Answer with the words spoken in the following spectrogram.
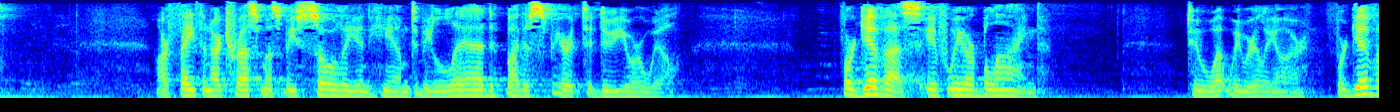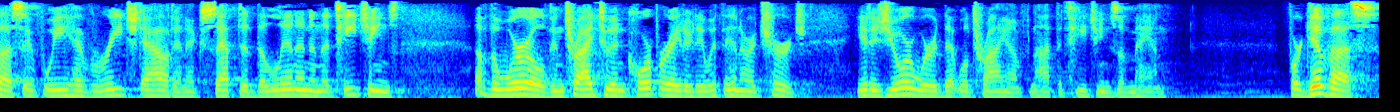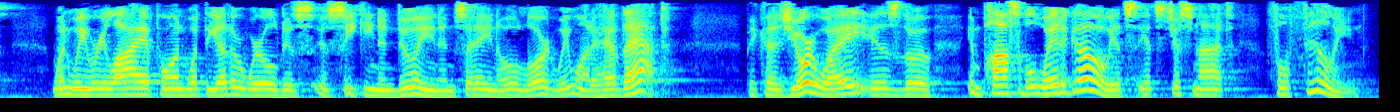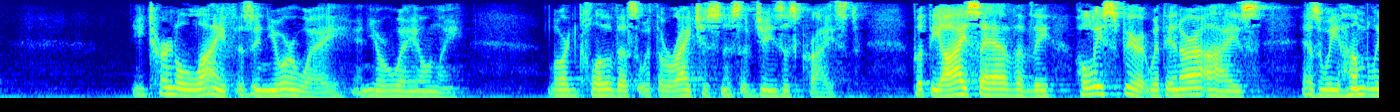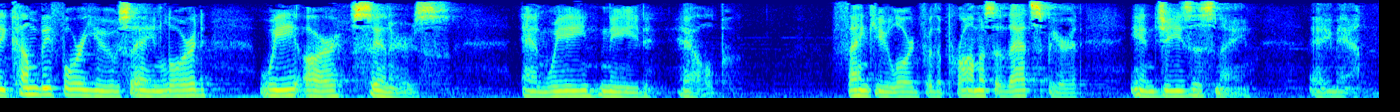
Our faith and our trust must be solely in Him to be led by the Spirit to do your will. Forgive us if we are blind to what we really are. Forgive us if we have reached out and accepted the linen and the teachings of the world and tried to incorporate it within our church. It is your word that will triumph, not the teachings of man. Forgive us when we rely upon what the other world is, is seeking and doing and saying, Oh Lord, we want to have that. Because your way is the impossible way to go. It's, it's just not fulfilling. Eternal life is in your way and your way only. Lord, clothe us with the righteousness of Jesus Christ. Put the eye salve of the Holy Spirit within our eyes as we humbly come before you, saying, Lord, we are sinners and we need help. Thank you, Lord, for the promise of that Spirit. In Jesus' name, amen.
